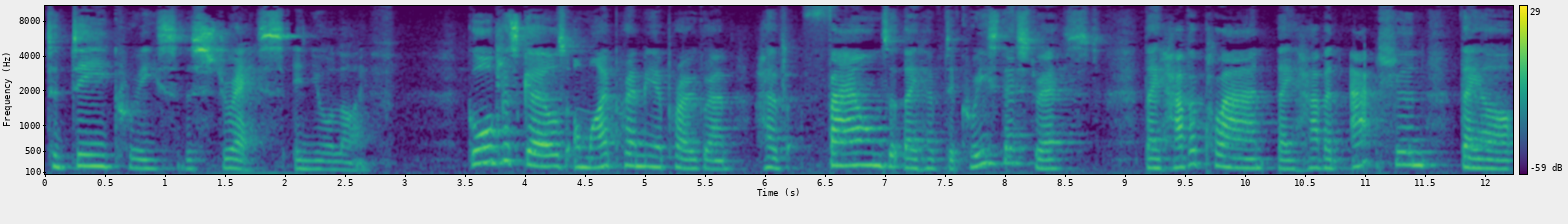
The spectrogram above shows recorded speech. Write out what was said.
to decrease the stress in your life. Gorgeous girls on my Premier program have found that they have decreased their stress, they have a plan, they have an action, they are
